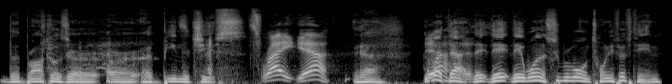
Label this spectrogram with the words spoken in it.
The Broncos are are, are beating the Chiefs. That's right. Yeah. Yeah. How yeah. about that? They, they they won a Super Bowl in 2015,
